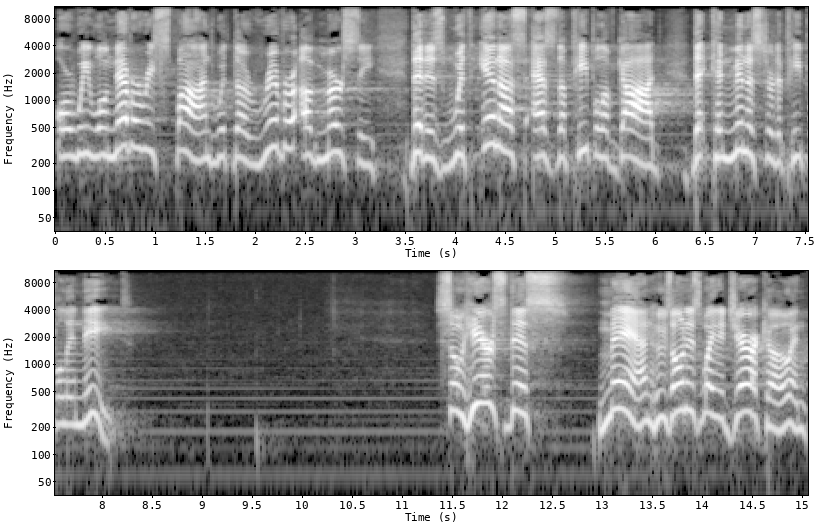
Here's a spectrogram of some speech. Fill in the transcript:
Or we will never respond with the river of mercy that is within us as the people of God that can minister to people in need. So here's this man who's on his way to Jericho, and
